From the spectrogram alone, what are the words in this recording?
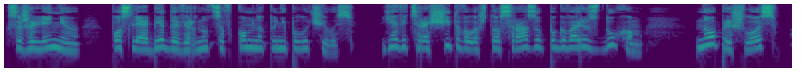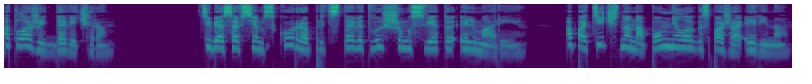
К сожалению, После обеда вернуться в комнату не получилось. Я ведь рассчитывала, что сразу поговорю с духом, но пришлось отложить до вечера. Тебя совсем скоро представят высшему свету Эльмарии. Апатично напомнила госпожа Эрина.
